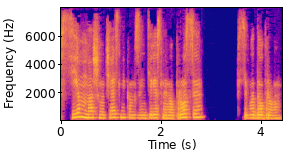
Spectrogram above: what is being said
всем, нашим участникам за интересные вопросы. Всего доброго.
